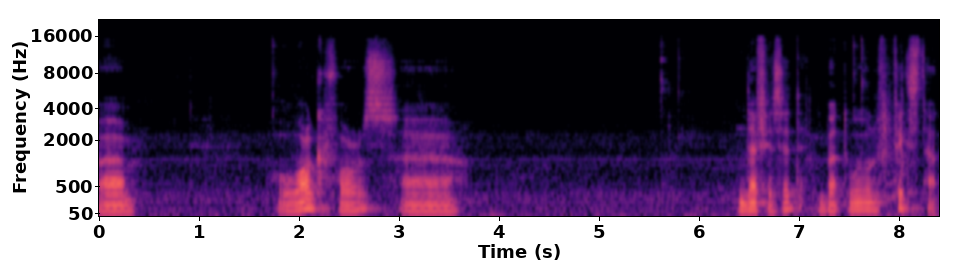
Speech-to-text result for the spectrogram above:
um, workforce uh, deficit, but we will fix that.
